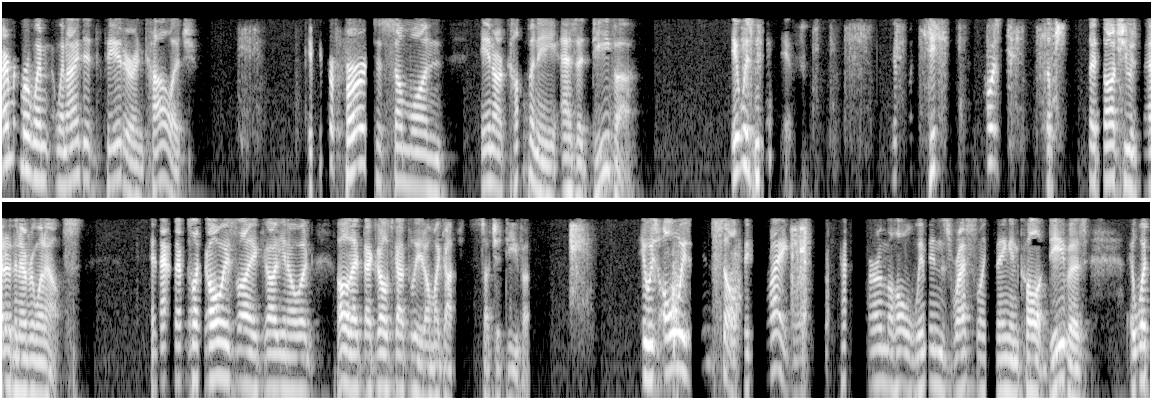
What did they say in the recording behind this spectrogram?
I remember when when I did theater in college. If you referred to someone in our company as a diva, it was negative. It was the I thought she was better than everyone else, and that that was like always like, oh, you know what? Oh, that that girl's got lead. Oh my God, she's such a diva. It was always an insult. Right. Of turn the whole women's wrestling thing and call it divas. And what's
